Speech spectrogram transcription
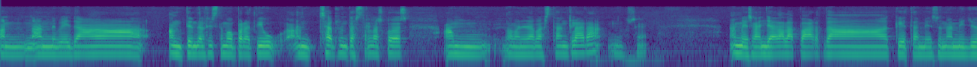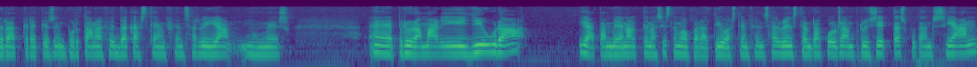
en, a nivell d'entendre el sistema operatiu, en, saps on estan les coses amb, de manera bastant clara, no sé. A més enllà de la part de, que també és una millora, crec que és important el fet de que estem fent servir ja només eh, programari lliure, ja també en el tema sistema operatiu, estem fent servir, estem recolzant projectes, potenciant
